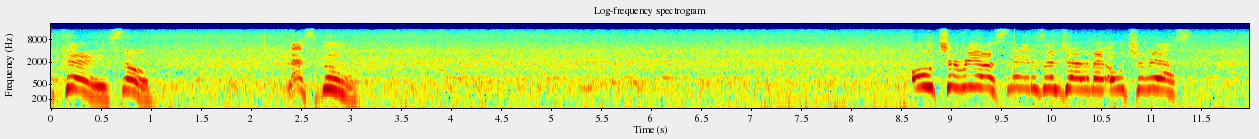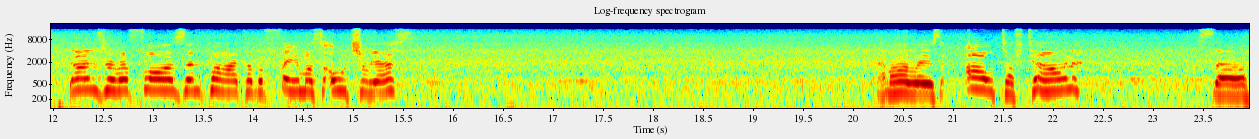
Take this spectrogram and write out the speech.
Okay, so let's go. Ocho Rios, ladies and gentlemen, Ocho Dunn's River Falls and Park of the famous Ocho I'm always out of town. So,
